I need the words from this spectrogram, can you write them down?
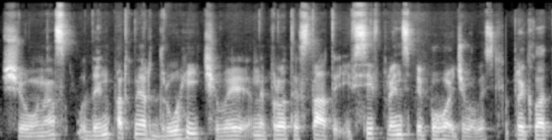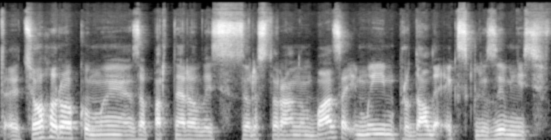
що у нас один партнер, другий, чи ви не проти стати, і всі в принципі погоджувались. Наприклад, цього року ми запартнерились з рестораном База, і ми їм продали ексклюзивність в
